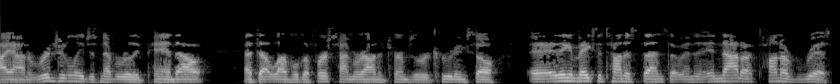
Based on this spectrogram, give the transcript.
eye on originally, just never really panned out at that level the first time around in terms of recruiting. So I think it makes a ton of sense and, and not a ton of risk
